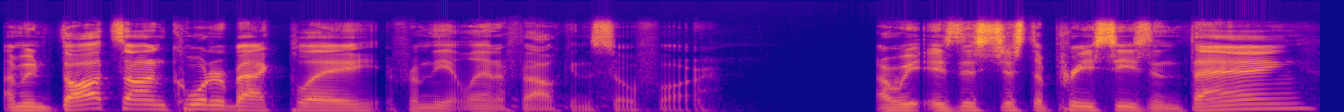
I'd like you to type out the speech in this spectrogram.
I mean, thoughts on quarterback play from the Atlanta Falcons so far? Are we is this just a preseason thing?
